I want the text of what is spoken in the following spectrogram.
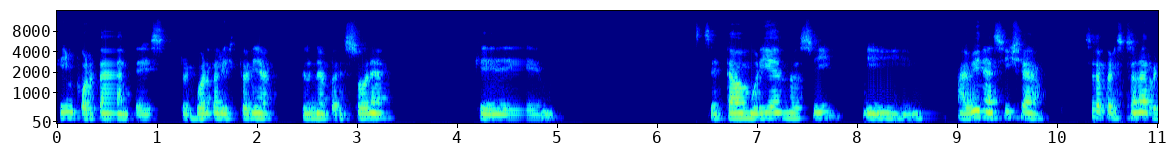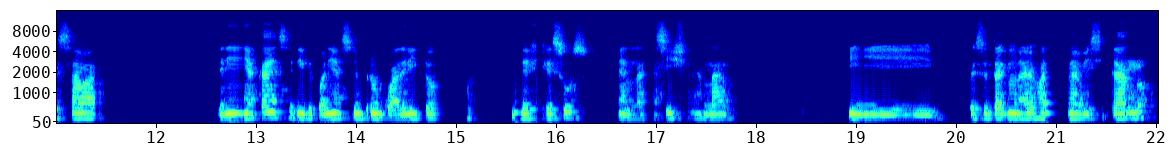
qué importante es. Recuerdo la historia de una persona que se estaba muriendo, ¿sí? Y había una silla, esa persona rezaba tenía cáncer y le ponía siempre un cuadrito de Jesús en la silla al lado. Y resulta que una vez van a visitarlo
